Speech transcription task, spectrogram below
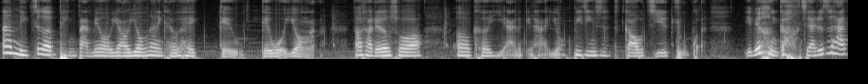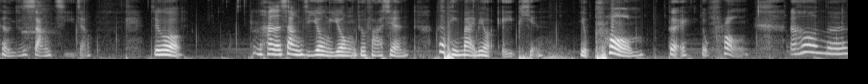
那你这个平板没有要用，那你可不可以给给我用啊？”然后小姐就说：“呃，可以啊，就给他用，毕竟是高阶主管，也没有很高阶啊，就是他可能就是上级这样。”结果。他的上级用一用，就发现那平板里面有 A 片，有 Prom，对，有 Prom。然后呢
